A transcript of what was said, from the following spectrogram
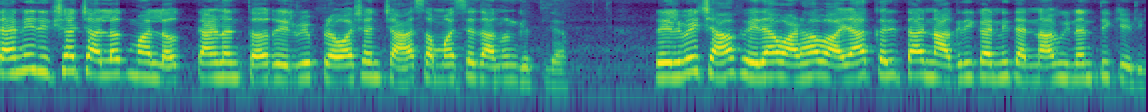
त्यांनी रिक्षा चालक मालक त्यानंतर रेल्वे प्रवाशांच्या समस्या जाणून घेतल्या. रेल्वेच्या फेऱ्या वाढावा याकरिता नागरिकांनी त्यांना विनंती केली.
